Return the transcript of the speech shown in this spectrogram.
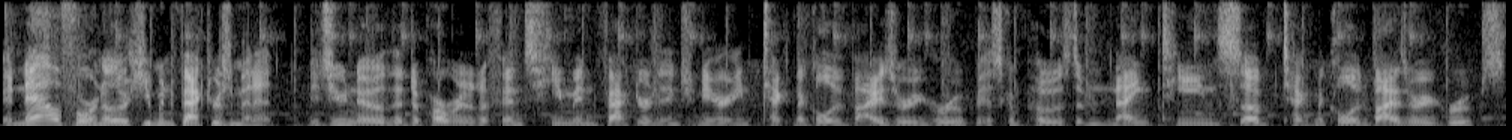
And now for another Human Factors Minute. Did you know the Department of Defense Human Factors Engineering Technical Advisory Group is composed of 19 sub technical advisory groups?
